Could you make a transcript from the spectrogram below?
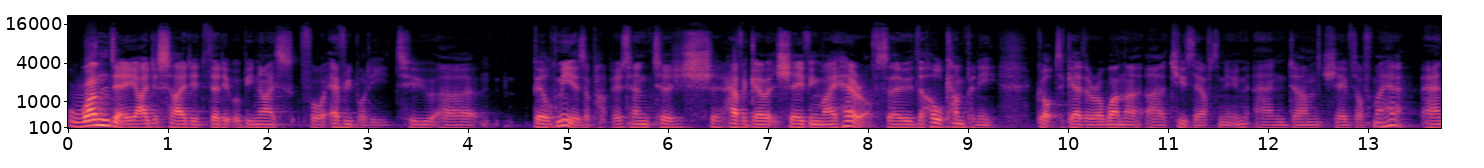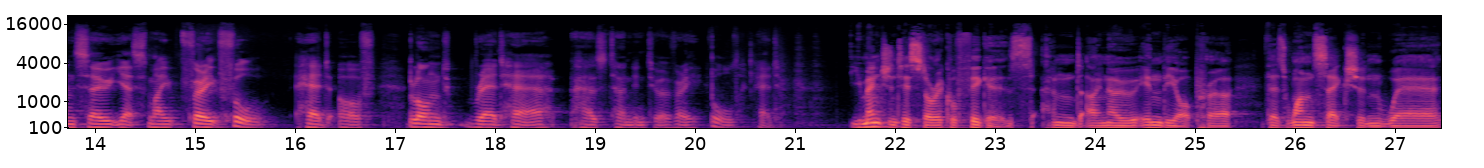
one day I decided that it would be nice for everybody to uh, build me as a puppet and to sh- have a go at shaving my hair off. So the whole company got together on one uh, Tuesday afternoon and um, shaved off my hair. And so, yes, my very full head of blonde red hair has turned into a very bald head. You mentioned historical figures, and I know in the opera there's one section where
